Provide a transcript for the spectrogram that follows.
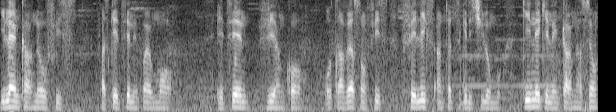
il a incarné au fils parce que etienne n'est pas mort etienne vit encore au travers son fils Félix Antoine de Chilombo, qui n'est que l'incarnation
